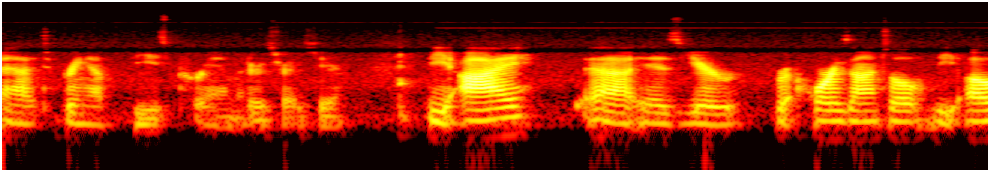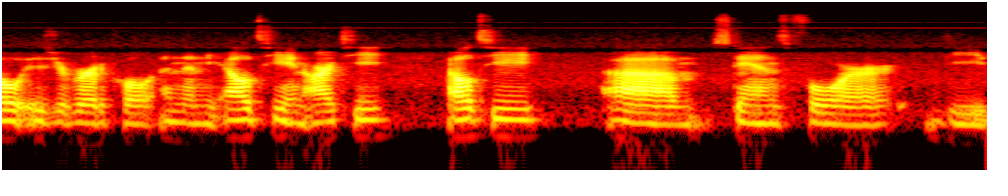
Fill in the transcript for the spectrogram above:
uh, to bring up these parameters right here. The I uh, is your horizontal, the O is your vertical, and then the LT and RT. LT um, stands for the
